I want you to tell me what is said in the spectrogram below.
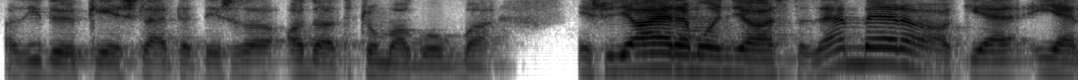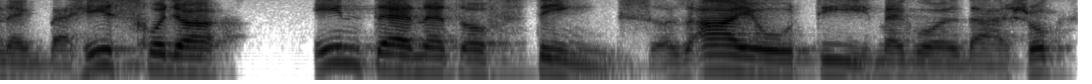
az időkésleltetés az adatcsomagokba. És ugye erre mondja azt az ember, aki ilyenekbe hisz, hogy a Internet of Things, az IoT megoldások,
